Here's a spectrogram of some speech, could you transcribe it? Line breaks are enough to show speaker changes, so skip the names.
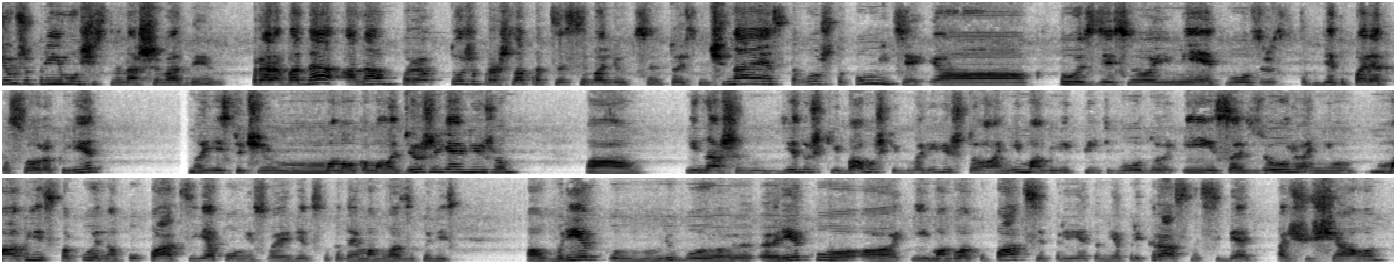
чем же преимущество нашей воды? Вода, она тоже прошла процесс эволюции. То есть начиная с того, что, помните, а, кто здесь имеет возраст где-то порядка 40 лет, но есть очень много молодежи, я вижу, а, и наши дедушки и бабушки говорили, что они могли пить воду и из озер, они могли спокойно купаться. Я помню свое детство, когда я могла заходить в реку, в любую реку а, и могла купаться, при этом я прекрасно себя ощущала.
